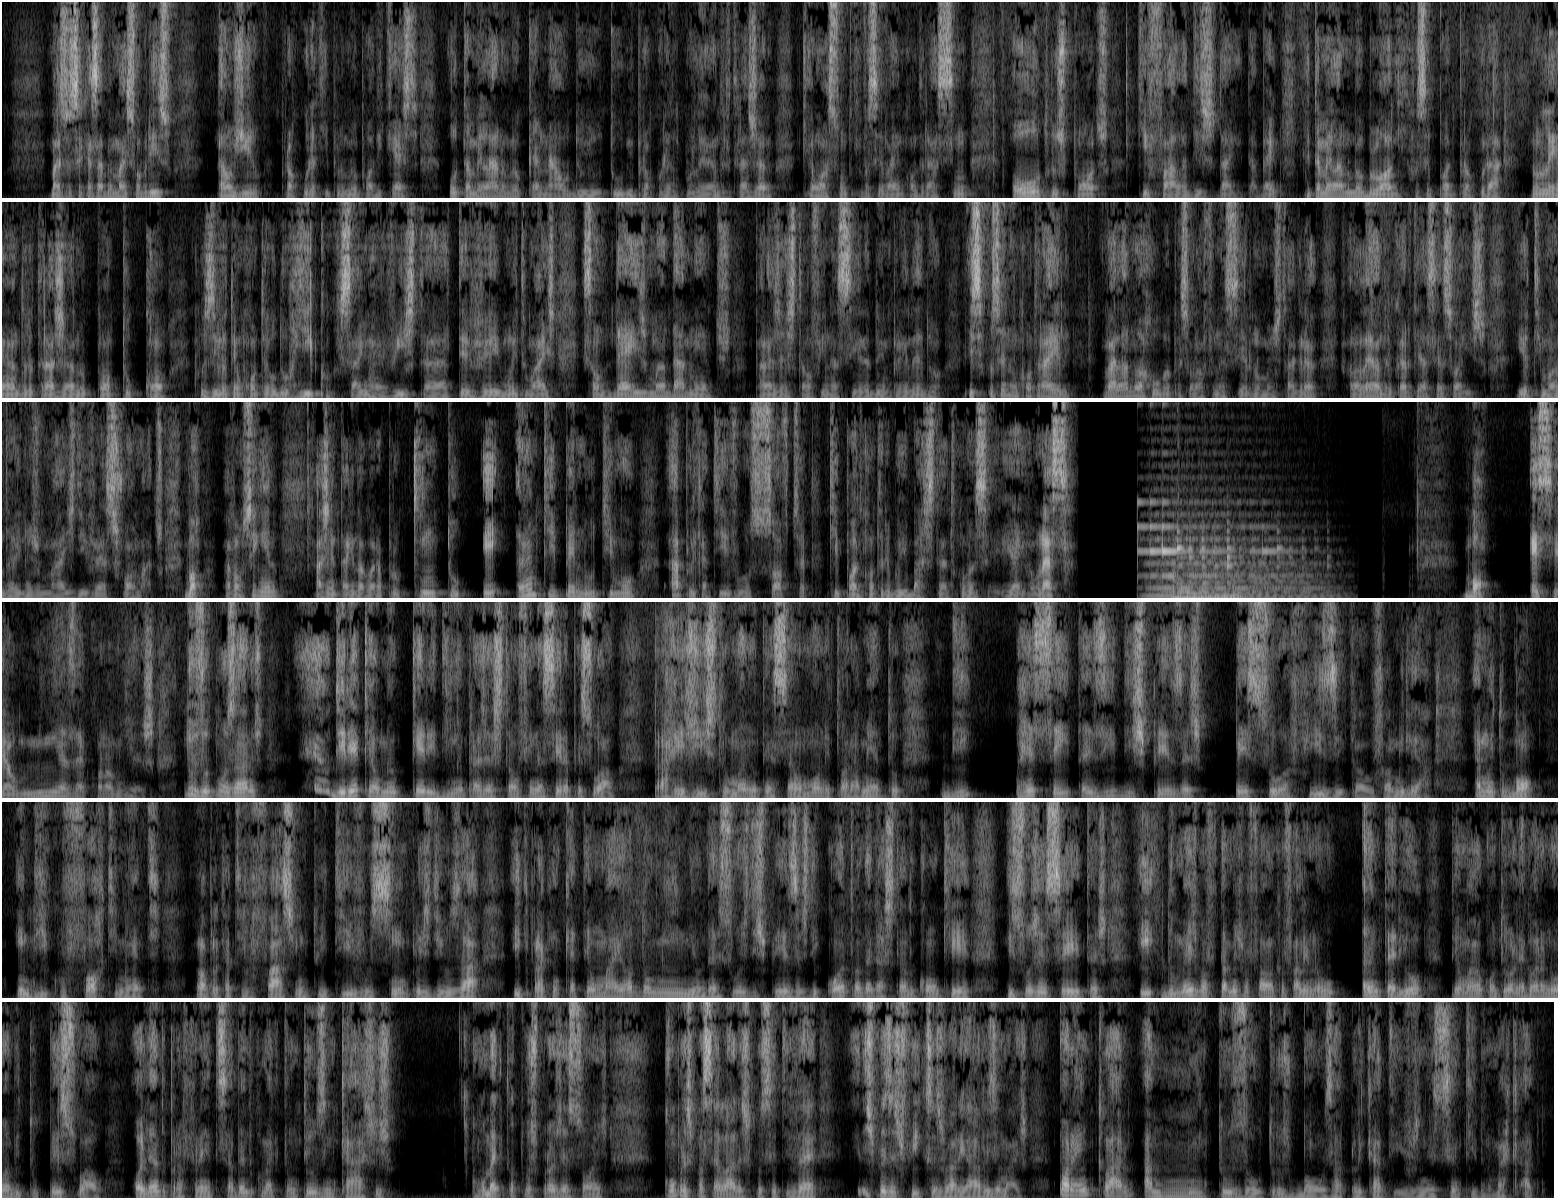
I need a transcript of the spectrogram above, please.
Mas se você quer saber mais sobre isso, dá um giro, procura aqui pelo meu podcast ou também lá no meu canal do YouTube, procurando por Leandro Trajano, que é um assunto que você vai encontrar sim outros pontos que fala disso daí, tá bem? E também lá no meu blog que você pode procurar no leandrotrajano.com. Inclusive eu tenho um conteúdo rico que sai em revista, TV e muito mais, que são 10 mandamentos para a gestão financeira do empreendedor. E se você não encontrar ele, vai lá no arroba personal financeiro no meu Instagram, fala, Leandro, eu quero ter acesso a isso. E eu te mando aí nos mais diversos formatos. Bom, mas vamos seguindo. A gente está indo agora para o quinto e antepenúltimo aplicativo ou software que pode contribuir bastante com você. E aí, vamos nessa? Bom, esse é o Minhas Economias. Dos últimos anos, eu diria que é o meu queridinho para gestão financeira pessoal, para registro, manutenção, monitoramento de receitas e despesas pessoa física ou familiar. É muito bom, indico fortemente. É um aplicativo fácil, intuitivo, simples de usar e que para quem quer ter um maior domínio das suas despesas, de quanto anda gastando com o que, de suas receitas e do mesmo, da mesma forma que eu falei no anterior, tem um maior controle agora no âmbito pessoal olhando para frente, sabendo como é que estão teus encaixes, como é que estão tuas projeções, compras parceladas que você tiver e despesas fixas, variáveis e mais. Porém, claro, há muitos outros bons aplicativos nesse sentido no mercado.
